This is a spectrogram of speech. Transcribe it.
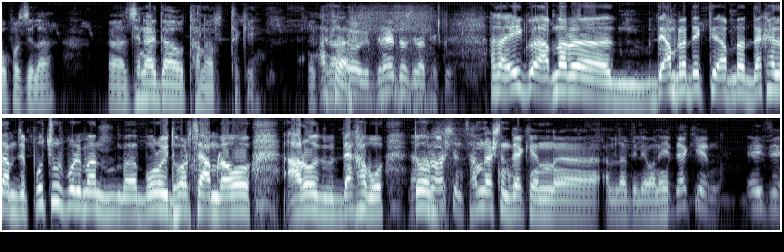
উপজেলা আহ, ঝিনাইদহ থানার থেকে। আচ্ছা। ঝিনাইদহ জেলা থেকে। আচ্ছা এই আপনার আমরা দেখতে আপনার দেখাইলাম যে প্রচুর পরিমাণ বড়ই ধরছে আমরাও আরও দেখাবো। তো আসেন সামনে আসেন দেখেন আল্লাহ দিলে অনেক দেখেন এই যে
